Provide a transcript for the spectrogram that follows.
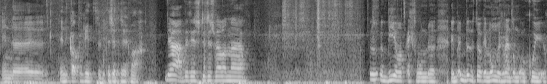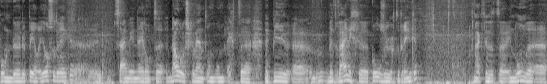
in de, in de categorie te, te zitten, zeg maar. Ja, dit is, dit is wel een. eh, een, bier wat echt gewoon... eh, ik ben natuurlijk in Londen gewend om ook goeie, gewoon de, de pale te drinken. Eh, zijn we in Nederland eh, nauwelijks gewend om, om echt het bier met weinig koolzuur te drinken. Maar ik vind het in Londen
